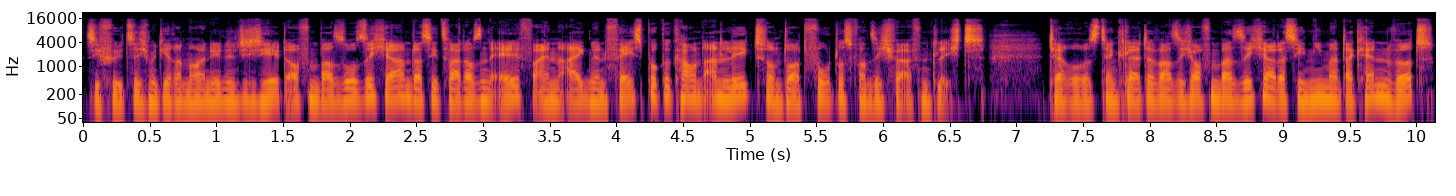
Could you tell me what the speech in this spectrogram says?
Sie fühlt sich mit ihrer neuen Identität offenbar so sicher, dass sie 2011 einen eigenen Facebook-Account anlegt und dort Fotos von sich veröffentlicht. Terroristin Klette war sich offenbar sicher, dass sie niemand erkennen wird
